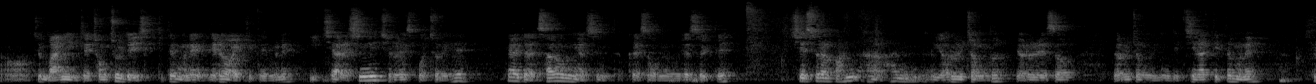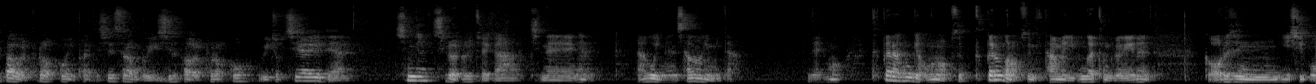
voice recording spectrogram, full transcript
어, 좀 많이 이제 정출되어 있기 때문에 내려와 있기 때문에 이 치아를 식민치로 해서 고쳐를 해, 해야 될 상황이었습니다. 그래서 오늘 오셨을 때 시술하고 한, 한, 한 열흘 정도, 열흘에서 열흘 정도 이제 지났기 때문에 실밥을 풀었고 임플란트 시술한 부위 실밥을 풀었고 위쪽 치아에 대한 신경 치료를 제가 진행을 하고 있는 상황입니다. 네, 뭐 특별한 경우는 없, 특별한 건 없습니다. 다만 이분 같은 경우에는 그 어르신이시고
